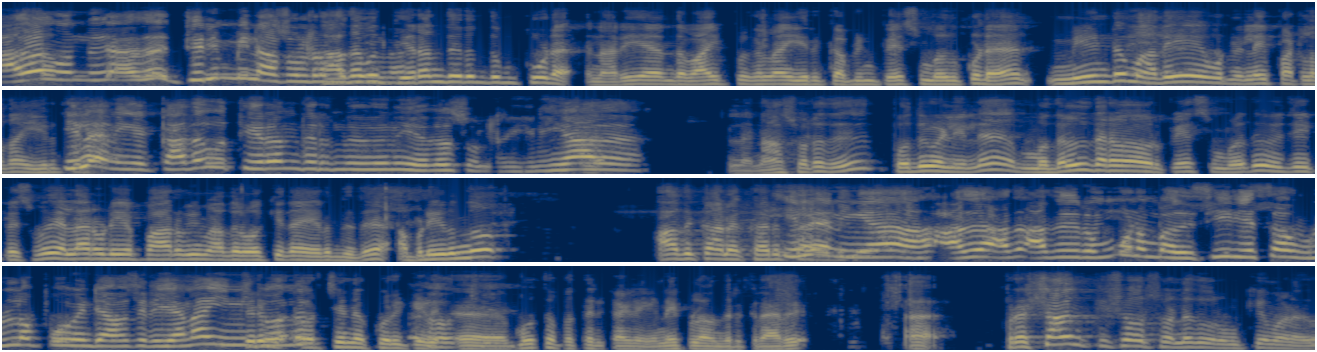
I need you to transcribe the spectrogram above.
அதாவது வந்து அதாவது திரும்பி நான் சொல்றேன் பாத்தீங்களா? திறந்திருந்தும் கூட நிறைய அந்த வாய்ப்புகள்லாம் இருக்கு அப்படின்னு பேசும்போது கூட மீண்டும் அதே ஒரு நிலைப்பாட்டுல தான் இருக்கு இல்ல நீங்க கதவு திறந்திருந்ததுன்னு எதோ சொல்றீங்க? நீங்க அத- இல்ல நான் சொல்றது பொதுவெளியில முதல் தடவை அவர் பேசும்போது விஜய் பேசும்போது எல்லாருடைய பார்வையும் அதை நோக்கி தான் இருந்தது. அப்படி இருந்தும் அதுக்கான கருத்து இல்ல நீங்க அது அது அது ரொம்ப நம்ம அது சீரியஸா உள்ள போக வேண்டிய அவசியம். ஏன்னா திரும்ப வந்து ஒரு சின்ன குறுக்கீடு மூத்த பத்திரிகையாளர் இணைப்புல வந்திருக்கிறாரு. பிரசாந்த் கிஷோர் சொன்னது ஒரு முக்கியமானது.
